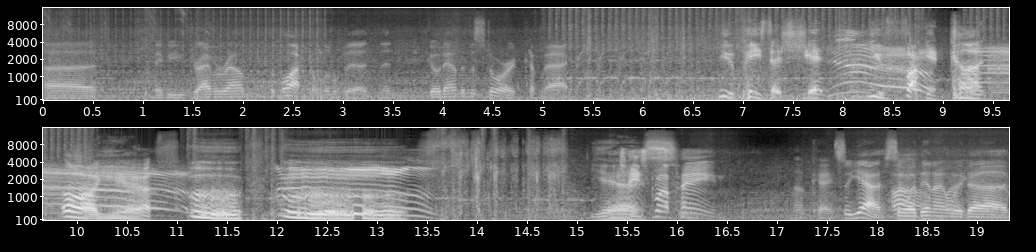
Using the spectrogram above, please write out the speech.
uh, maybe drive around the block a little bit, and then go down to the store and come back. You piece of shit! You fucking cunt! Oh yeah! Ooh, ooh. Yes. Taste my pain. Okay, so yeah, so Oh, then I would. Uh,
